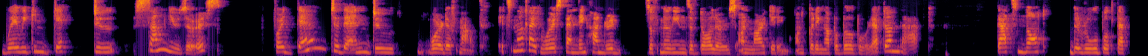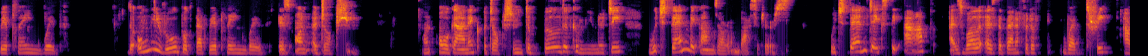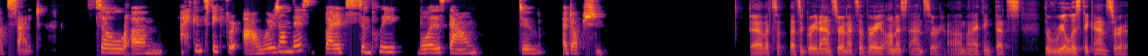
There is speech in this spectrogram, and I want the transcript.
where we can get to some users for them to then do word of mouth. It's not like we're spending hundreds of millions of dollars on marketing, on putting up a billboard. I've done that. That's not the rule book that we're playing with. The only rule book that we're playing with is on adoption, on organic adoption to build a community, which then becomes our ambassadors, which then takes the app as well as the benefit of Web3 outside. So um, I can speak for hours on this, but it simply boils down to adoption. Yeah, that's a, that's a great answer, and that's a very honest answer, um, and I think that's the realistic answer.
